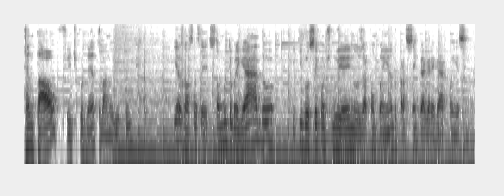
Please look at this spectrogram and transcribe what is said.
rental, Fleet por Dentro, lá no YouTube e as nossas redes. Então, muito obrigado e que você continue aí nos acompanhando para sempre agregar conhecimento.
